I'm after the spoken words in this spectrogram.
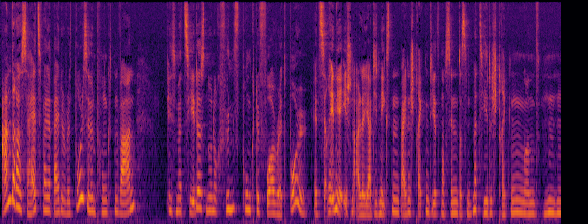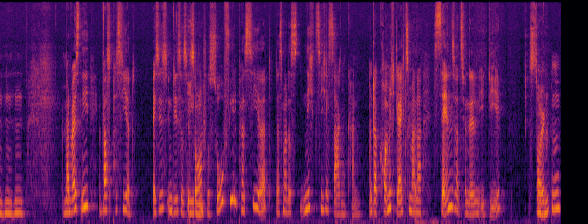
Andererseits, weil ja beide Red Bulls in den Punkten waren, ist Mercedes nur noch fünf Punkte vor Red Bull. Jetzt reden ja eh schon alle, ja, die nächsten beiden Strecken, die jetzt noch sind, das sind Mercedes-Strecken und man weiß nie, was passiert. Es ist in dieser Saison Eben. schon so viel passiert, dass man das nicht sicher sagen kann. Und da komme ich gleich zu meiner sensationellen Idee. Sollten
